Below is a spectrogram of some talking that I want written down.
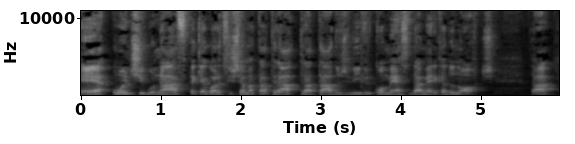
é o antigo NAFTA, que agora se chama Tratado de Livre Comércio da América do Norte. Tá?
